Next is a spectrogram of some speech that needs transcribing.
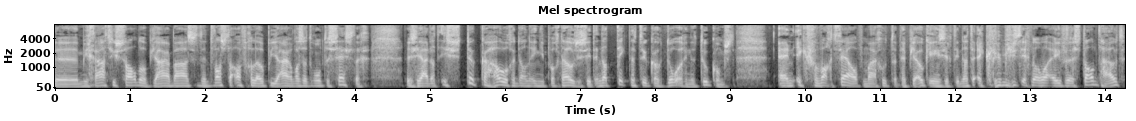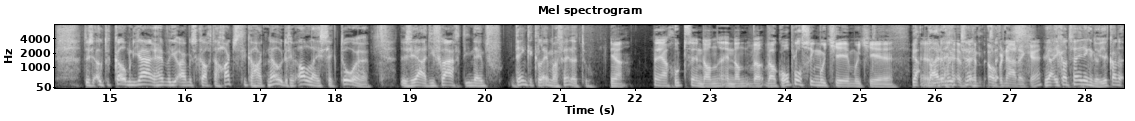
uh, migratiesaldo op jaarbasis. En het was de afgelopen jaren was het rond de 60. Dus ja, dat is stukken hoger dan in die prognose zit. En dat tikt natuurlijk ook door in de toekomst. En ik verwacht zelf, maar goed, dat heb je ook inzicht in, dat de economie zich nog wel even stand houdt. Dus ook de komende jaren hebben we die arbeidskrachten hartstikke hard nodig in allerlei sectoren. Dus ja, die vraag die neemt denk ik alleen maar verder toe. Ja. Nou ja, goed. En dan, en dan welke oplossing moet je, moet je, ja, nou, uh, moet je twee, over nadenken? Ja, je kan twee dingen doen. Je kan,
